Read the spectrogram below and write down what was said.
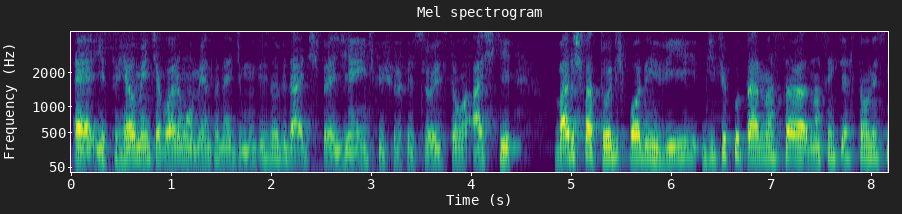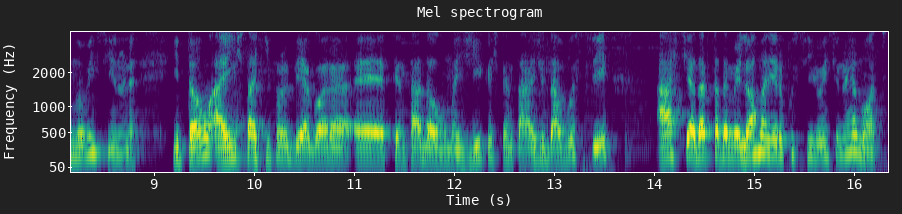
É, isso realmente agora é um momento né, de muitas novidades para a gente, para os professores, então acho que vários fatores podem vir dificultar nossa, nossa inserção nesse novo ensino, né? Então, a gente está aqui para poder agora é, tentar dar algumas dicas, tentar ajudar você a se adaptar da melhor maneira possível ao ensino remoto.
